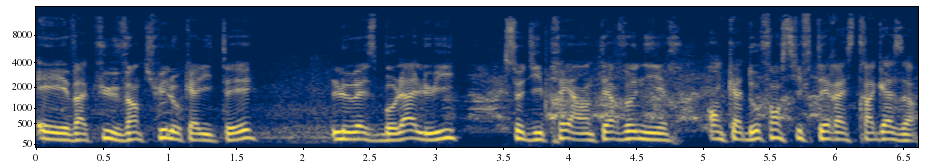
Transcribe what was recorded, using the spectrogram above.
et évacue 28 localités, le Hezbollah, lui, se dit prêt à intervenir en cas d'offensive terrestre à Gaza.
